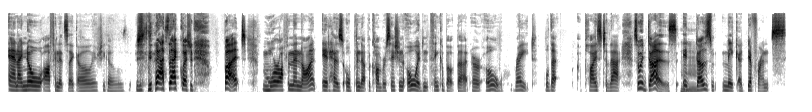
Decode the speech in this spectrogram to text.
and I know often it's like, oh, here she goes. She's gonna ask that question. But more often than not, it has opened up a conversation. Oh, I didn't think about that. Or, oh, right. Well, that applies to that. So it does. Mm-hmm. It does make a difference,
